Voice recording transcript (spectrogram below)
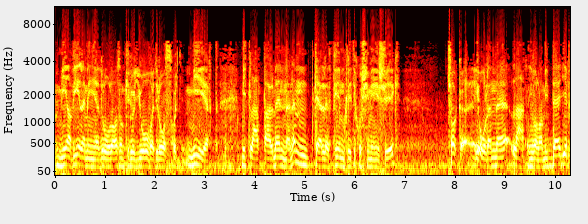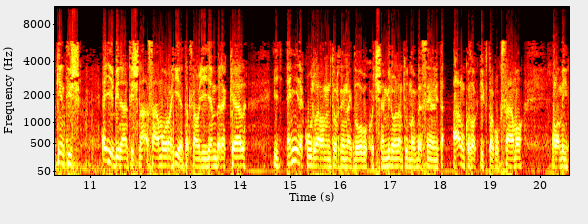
Mi a véleményed róla, azon kívül, hogy jó vagy rossz, hogy miért, mit láttál benne. Nem kell filmkritikusi mélység, csak jó lenne látni valamit, de egyébként is, egyéb iránt is számomra hihetetlen, hogy így emberekkel így ennyire kurvára nem történnek dolgok, hogy semmiről nem tudnak beszélni. Tehát állunk az aktív tagok száma valami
